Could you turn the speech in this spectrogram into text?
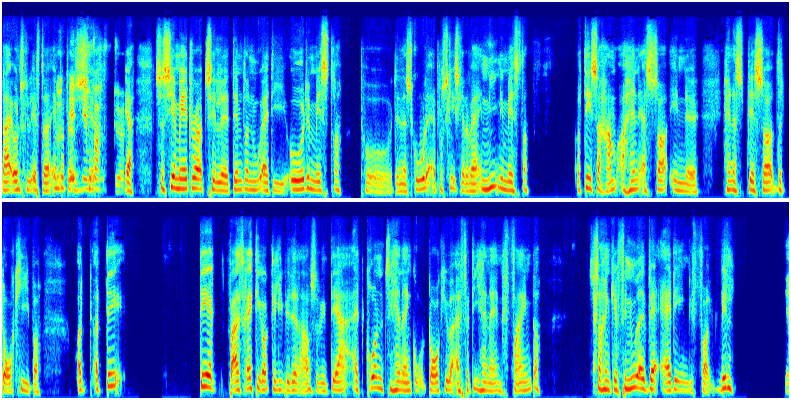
nej, undskyld, efter Ember dør, så siger, dør. Ja, så siger Medra til øh, dem, der nu er de otte mestre på den her skole, at måske skal der være en niende mester, og det er så ham, og han er så en, øh, han er, bliver så the doorkeeper. Og, og det, det jeg faktisk rigtig godt kan lide ved den afslutning, det er, at grunden til, at han er en god doorkeeper, er fordi han er en finder. Ja. Så han kan finde ud af, hvad er det egentlig folk vil. Ja.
